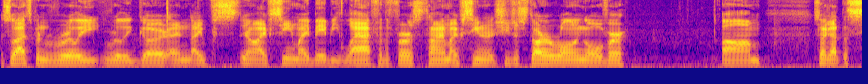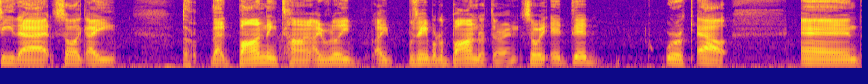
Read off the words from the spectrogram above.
so that's been really, really good. And I've, you know, I've seen my baby laugh for the first time. I've seen her; she just started rolling over. Um, so I got to see that. So like I, that bonding time, I really, I was able to bond with her, and so it, it did work out. And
